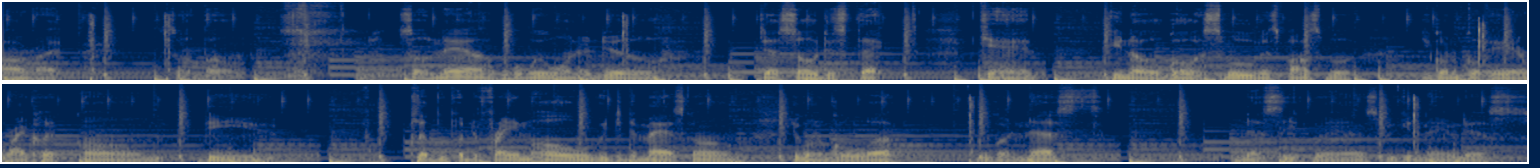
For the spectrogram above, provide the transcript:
All right. So boom. So now what we want to do, just so this effect can, you know, go as smooth as possible, you're gonna go ahead and right click on the clip we put the frame hold we did the mask on. You're gonna go up, you go to nest, nest sequence, we can name this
